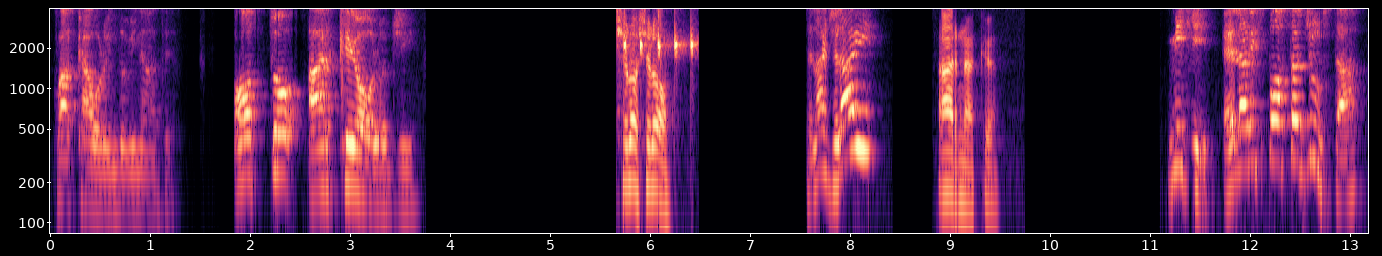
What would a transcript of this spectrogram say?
Qua cavolo indovinate. 8 archeologi. Ce l'ho, ce l'ho. Ce l'hai, ce l'hai? Arnak. Miki, è la risposta giusta?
